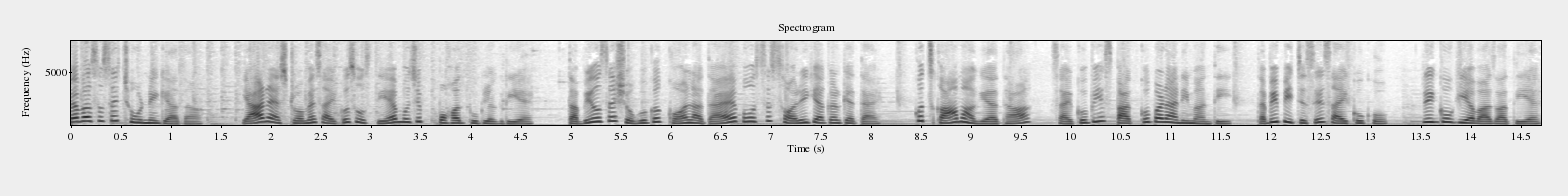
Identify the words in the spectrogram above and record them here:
मैं बस उसे छोड़ने गया था। यार रेस्टोरेंट में साइको सोचती है, मुझे बहुत भूख लग रही है। तभी उसे शोगो का कॉल आता है, वो उससे सॉरी क्या कर कहता है। कुछ काम आ गया था। साइको भी इस बात को बड़ा नहीं मानती। तभी पीछे से साइको को, रिंको की आवाज़ आती है।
